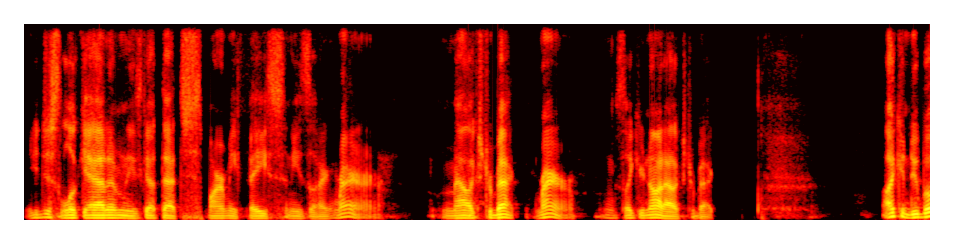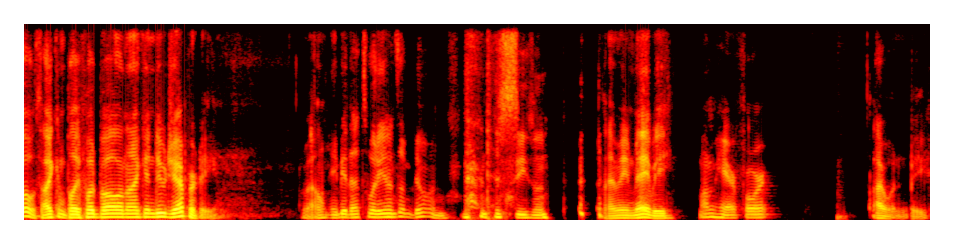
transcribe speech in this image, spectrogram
You just look at him and he's got that smarmy face and he's like, "Meh, I'm Alex Trebek. Meh." It's like you're not Alex Trebek. I can do both. I can play football and I can do Jeopardy. Well, Maybe that's what he ends up doing this season. I mean, maybe I'm here for it. I wouldn't be.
